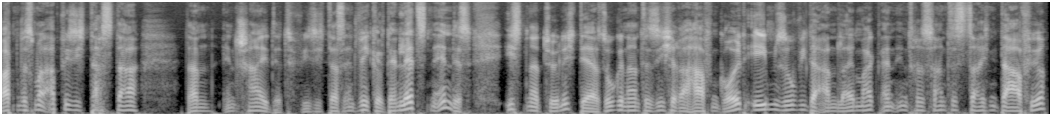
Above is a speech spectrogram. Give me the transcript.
warten wir es mal ab, wie sich das da dann entscheidet, wie sich das entwickelt. Denn letzten Endes ist natürlich der sogenannte sichere Hafen Gold ebenso wie der Anleihenmarkt ein interessantes Zeichen dafür,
